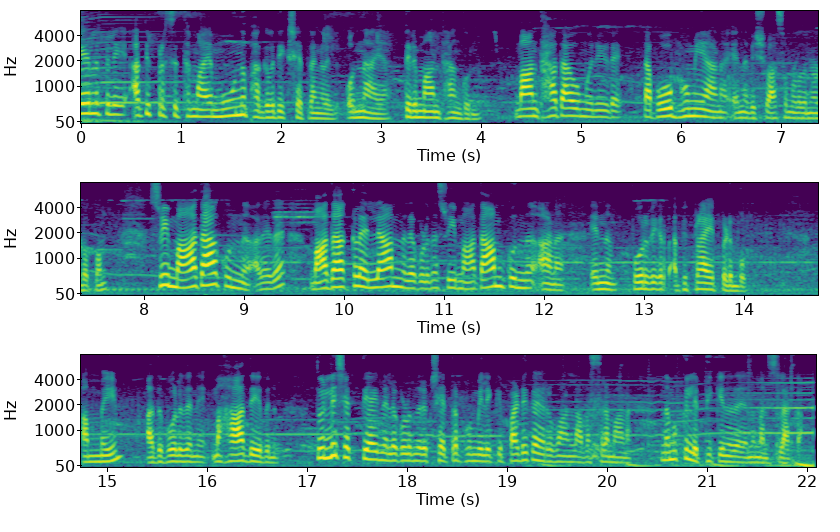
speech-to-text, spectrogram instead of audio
കേരളത്തിലെ അതിപ്രസിദ്ധമായ മൂന്ന് ഭഗവതി ക്ഷേത്രങ്ങളിൽ ഒന്നായ തിരുമാന്താംകുന്ന് മാന്ധാതാവ് മുനിയുടെ തപോഭൂമിയാണ് എന്ന വിശ്വാസമുള്ളതിനോടൊപ്പം ശ്രീ മാതാകുന്ന് അതായത് മാതാക്കളെല്ലാം നിലകൊള്ളുന്ന ശ്രീ മാതാം കുന്ന് ആണ് എന്നും പൂർവികർ അഭിപ്രായപ്പെടുമ്പോൾ. അമ്മയും അതുപോലെ തന്നെ മഹാദേവനും തുല്യശക്തിയായി നിലകൊള്ളുന്ന ഒരു ക്ഷേത്രഭൂമിയിലേക്ക് പടികയറുവാനുള്ള അവസരമാണ് നമുക്ക് ലഭിക്കുന്നത് എന്ന് മനസ്സിലാക്കാം.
